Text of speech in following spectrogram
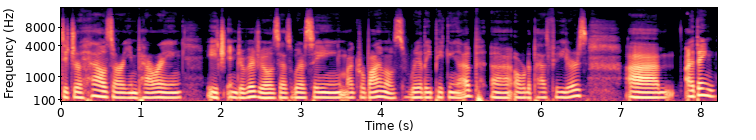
digital health are empowering each individuals as we're seeing microbiomes really picking up uh, over the past few years. Um, I think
